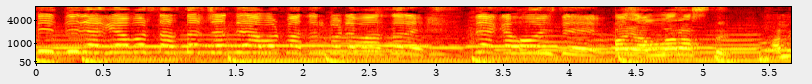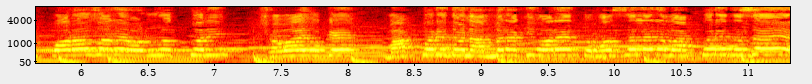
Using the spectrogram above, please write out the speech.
তিন দিন আগে আমার চাচার সাথে আমার পাথর কোটা বাজারে দেখা হয়েছে। ভাই আল্লাহর আসতে আমি পরজরে অনুরোধ করি সবাই ওকে মাফ করে দেন আমরা কি ওরে? তোফাজ্জলের মাফ করে দিয়েছেন।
